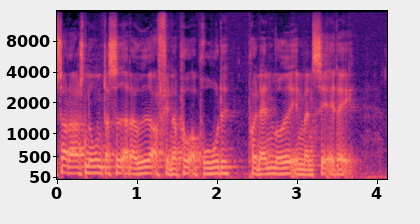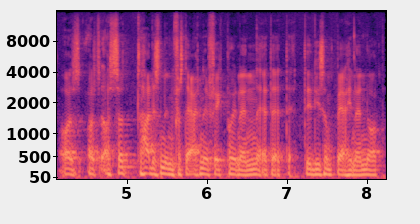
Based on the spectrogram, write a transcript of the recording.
så er der også nogen, der sidder derude og finder på at bruge det på en anden måde, end man ser i dag. Og, og, og så har det sådan en forstærkende effekt på hinanden, at, at, at det ligesom bærer hinanden op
